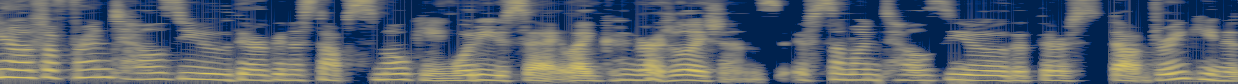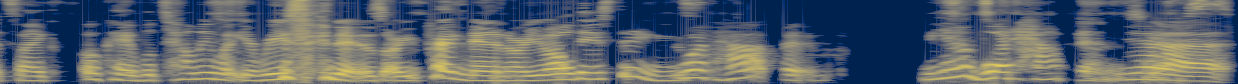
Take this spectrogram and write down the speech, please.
you know, if a friend tells you they're going to stop smoking, what do you say? Like, congratulations. If someone tells you that they're stop drinking, it's like, okay, well, tell me what your reason is. Are you pregnant? Are you all these things? What happened? Yeah, what happened? Yeah. Yes.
